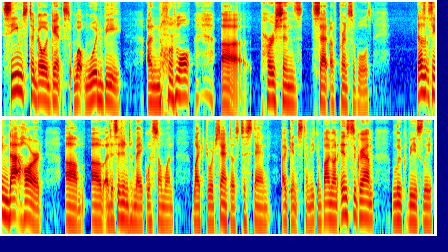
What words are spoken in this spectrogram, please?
seems to go against what would be a normal uh, person's set of principles. Doesn't seem that hard um, of a decision to make with someone like George Santos to stand against him. You can find me on Instagram, Luke Beasley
